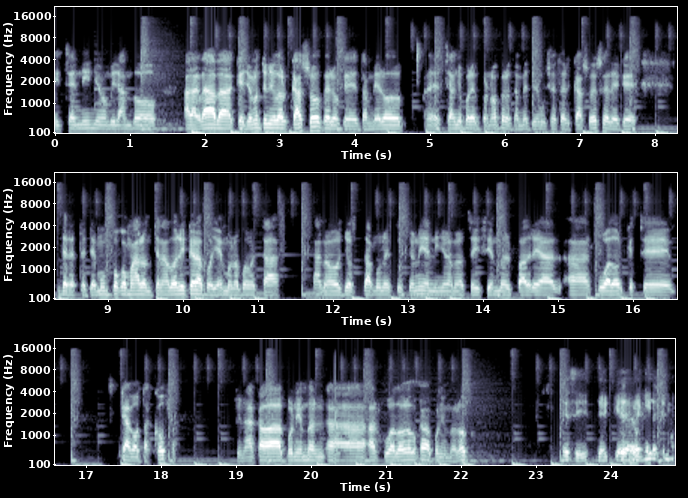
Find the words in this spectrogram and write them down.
y estar niño mirando a la grada, que yo no he tenido el caso, pero que también lo, este año, por ejemplo, no, pero también tiene mucho que hacer el caso ese de que de respetemos un poco más a los entrenadores y que la apoyemos, no podemos estar, a lo mejor yo damos una instrucción y el niño no me lo está diciendo el padre al, al jugador que esté, que haga otras cosas al final acaba poniendo al, a- al jugador lo acaba poniendo loco. es decir, de que aquí hacemos,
